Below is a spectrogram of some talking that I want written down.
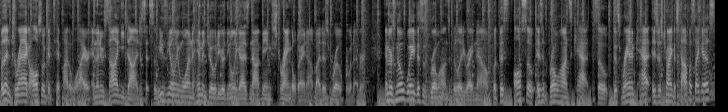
But then Drag also gets hit by the wire, and then Usagi dodges it, so he's the only one, him and Jody are the only guys not being strangled right now by this rope or whatever. And there's no way this is Rohan's ability right now, but this also isn't Rohan's cat, so this random cat is just trying to stop us, I guess?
